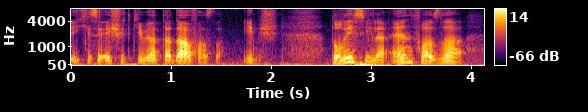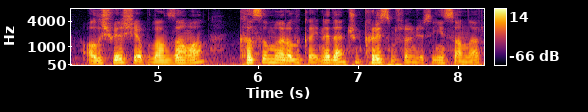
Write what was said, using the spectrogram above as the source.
ikisi eşit gibi hatta daha fazla imiş. Dolayısıyla en fazla alışveriş yapılan zaman Kasım ve Aralık ayı. Neden? Çünkü Christmas öncesi insanlar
